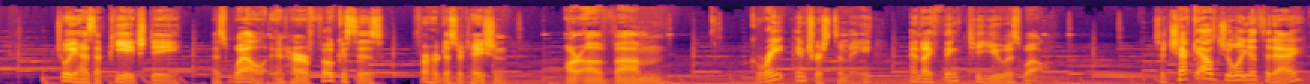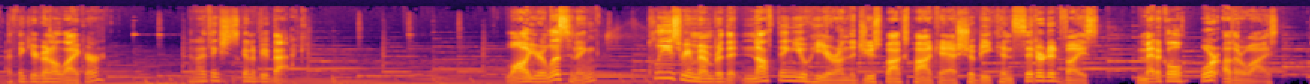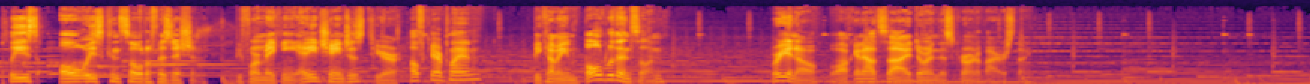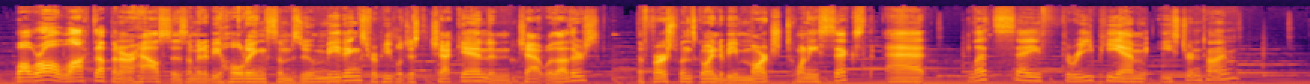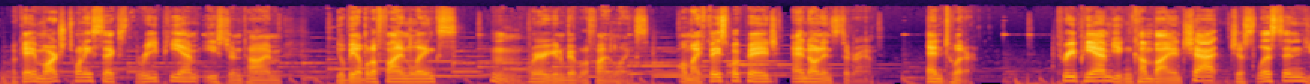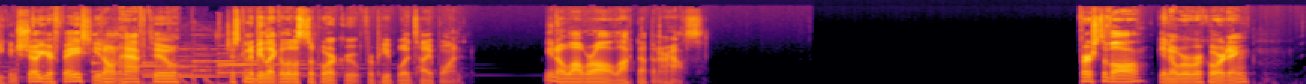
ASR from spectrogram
Julia has a PhD as well, and her focuses for her dissertation are of um, great interest to me, and I think to you as well. So check out Julia today. I think you're going to like her, and I think she's going to be back. While you're listening, please remember that nothing you hear on the Juicebox podcast should be considered advice, medical or otherwise. Please always consult a physician before making any changes to your healthcare plan, becoming bold with insulin, or, you know, walking outside during this coronavirus thing. While we're all locked up in our houses, I'm going to be holding some Zoom meetings for people just to check in and chat with others. The first one's going to be March 26th at, let's say, 3 p.m. Eastern Time. Okay, March 26th, 3 p.m. Eastern Time. You'll be able to find links. Hmm, where are you going to be able to find links? On my Facebook page and on Instagram and Twitter. 3 p.m., you can come by and chat, just listen. You can show your face, you don't have to. Just going to be like a little support group for people with type 1. You know, while we're all locked up in our house. First of all, you know, we're recording,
